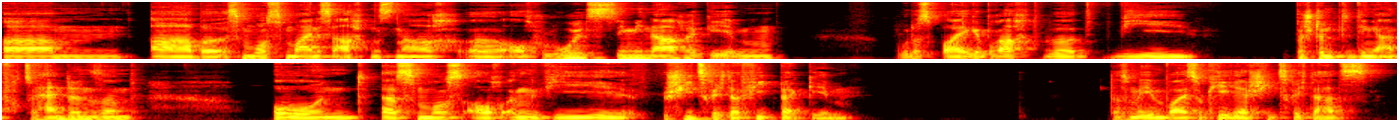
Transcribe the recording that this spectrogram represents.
ähm, aber es muss meines Erachtens nach äh, auch Rules-Seminare geben, wo das beigebracht wird, wie bestimmte Dinge einfach zu handeln sind. Und es muss auch irgendwie Schiedsrichter-Feedback geben. Dass man eben weiß, okay, der Schiedsrichter hat es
